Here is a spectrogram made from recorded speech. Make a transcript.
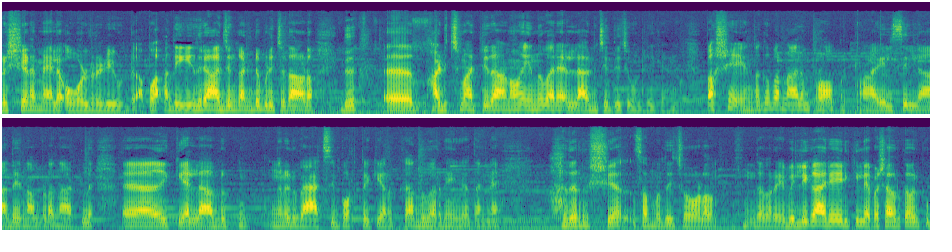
റഷ്യയുടെ മേലെ ഓൾറെഡി ഉണ്ട്. അപ്പോൾ അത് ഏത് രാജ്യം കണ്ടുപിടിച്ചതാണോ ഇത് അടിച്ചു മാറ്റിയതാണോ എന്ന് വരെ എല്ലാവരും ചിന്തിച്ചുകൊണ്ടിരിക്കുകയാണ്. പക്ഷേ എന്തൊക്കെ പറഞ്ഞാലും പ്രോപ്പർ ട്രയൽസ് ഇല്ലാതെ നമ്മുടെ നാട്ടിൽ എല്ലാവർക്കും ഇങ്ങനെ ഒരു വാക്സിൻ പുറത്തേക്ക് ഇറക്കുക എന്ന് പറഞ്ഞു കഴിഞ്ഞാൽ തന്നെ അത് റഷ്യ സംബന്ധിച്ചോളം എന്താ പറയുക വലിയ കാര്യമായിരിക്കില്ല. പക്ഷെ അവർക്ക് അവർക്ക്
